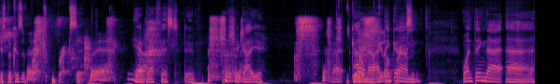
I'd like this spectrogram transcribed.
it's because of Brexit. Yeah, yeah, breakfast, dude. That shit got you. But good I don't know. I think um, one thing that. Uh,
